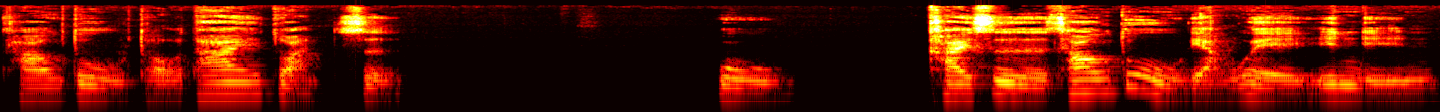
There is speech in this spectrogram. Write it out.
超度投胎转世。五。开示超度两位英灵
